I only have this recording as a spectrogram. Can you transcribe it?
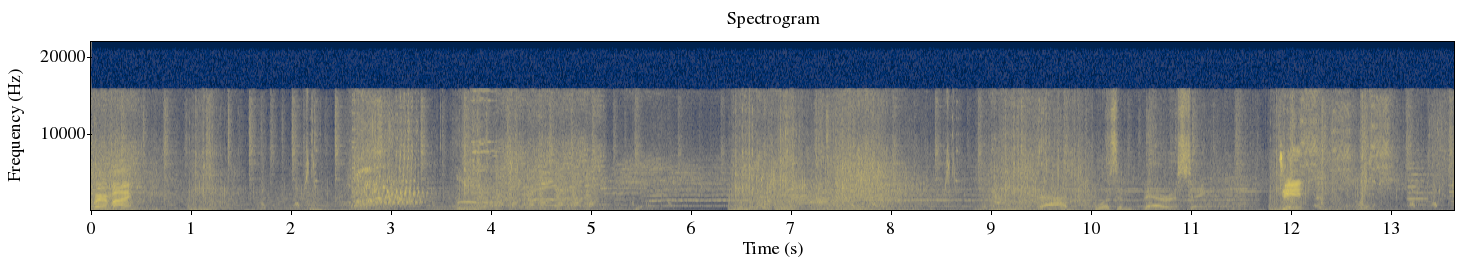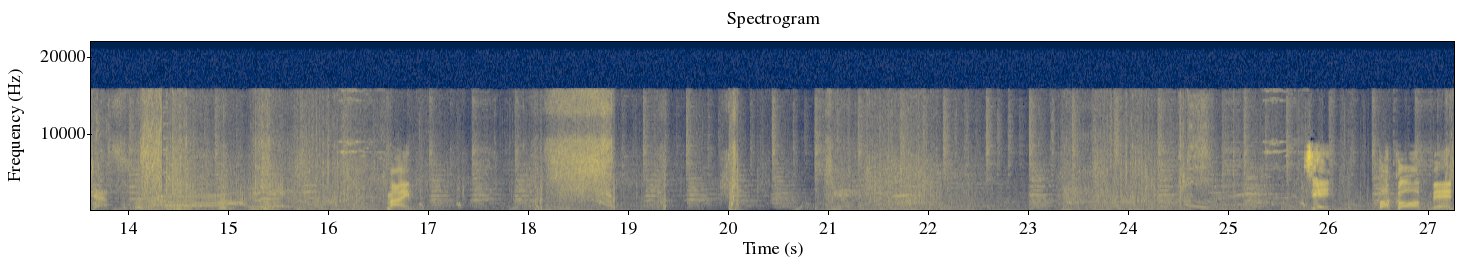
Where am I? That was embarrassing. Shit. mine. Shit! Fuck off, Ben.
